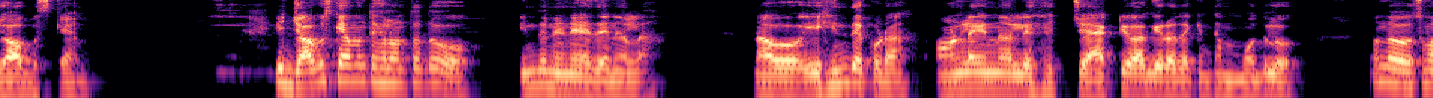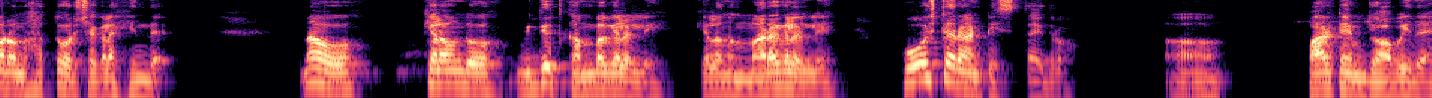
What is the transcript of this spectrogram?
ಜಾಬ್ ಸ್ಕ್ಯಾಮ್ ಈ ಜಾಬ್ ಸ್ಕ್ಯಾಮ್ ಅಂತ ಹೇಳುವಂಥದ್ದು ಇಂದು ನಿನ್ನೆ ಇದೇನಲ್ಲ ನಾವು ಈ ಹಿಂದೆ ಕೂಡ ಆನ್ಲೈನಲ್ಲಿ ಹೆಚ್ಚು ಆ್ಯಕ್ಟಿವ್ ಆಗಿರೋದಕ್ಕಿಂತ ಮೊದಲು ಒಂದು ಸುಮಾರು ಒಂದು ಹತ್ತು ವರ್ಷಗಳ ಹಿಂದೆ, ನಾವು ಕೆಲವೊಂದು ವಿದ್ಯುತ್ ಕಂಬಗಳಲ್ಲಿ, ಕೆಲವೊಂದು ಮರಗಳಲ್ಲಿ ಪೋಸ್ಟರ್ ಅಂಟಿಸ್ತಾ ಇದ್ರು. ಪಾರ್ಟ್ ಟೈಮ್ ಜಾಬ್ ಇದೆ.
